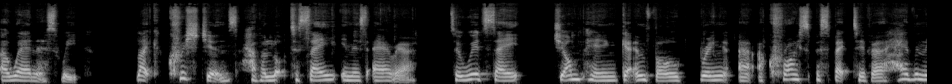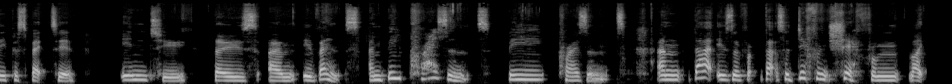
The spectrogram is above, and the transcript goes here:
awareness week? like Christians have a lot to say in this area. So we'd say jump in, get involved, bring a, a Christ perspective, a heavenly perspective into those um, events and be present be present and that is a that's a different shift from like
